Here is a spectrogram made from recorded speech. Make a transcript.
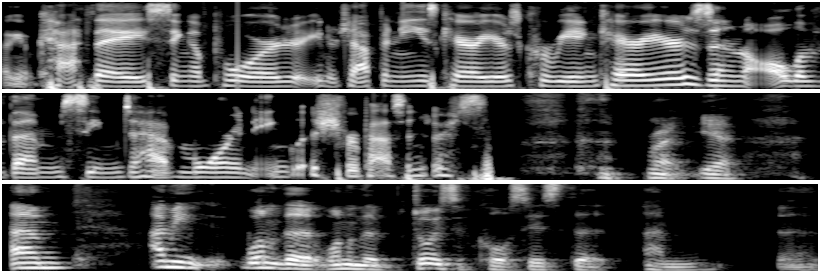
you know, Cathay, Singapore, you know, Japanese carriers, Korean carriers, and all of them seem to have more in English for passengers. right. Yeah. Um, I mean, one of the one of the joys, of course, is that um, uh,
